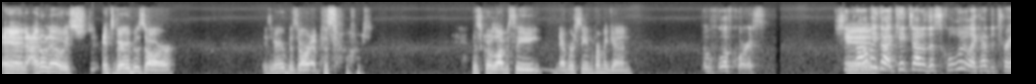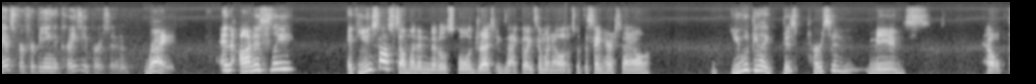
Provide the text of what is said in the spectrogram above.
And I don't know, it's it's very bizarre. It's a very bizarre episode. this girl's obviously never seen from again. Of of course. She And- probably got kicked out of the school or like had to transfer for being a crazy person. Right. And honestly, if you saw someone in middle school dressed exactly like someone else with the same hairstyle, you would be like, this person needs help.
